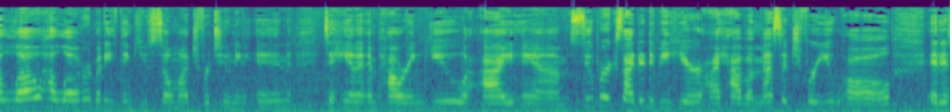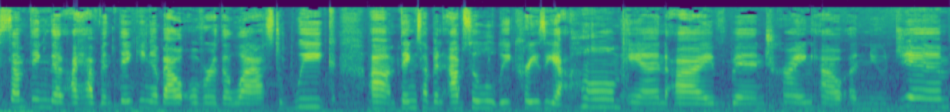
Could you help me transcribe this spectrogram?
Hello, hello, everybody. Thank you so much for tuning in to Hannah Empowering You. I am super excited to be here. I have a message for you all. It is something that I have been thinking about over the last week. Um, things have been absolutely crazy at home, and I've been trying out a new gym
